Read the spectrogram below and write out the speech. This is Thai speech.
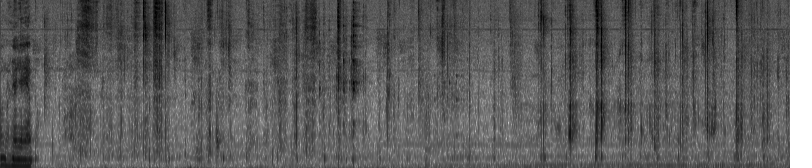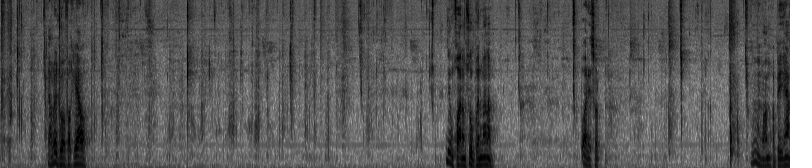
ามที่อยังบังครับตามด้วยถั่วฝักยาวดื่มขวาน้ำสูบเพิ่นมานำว่าได้สด อืมหอมกะ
